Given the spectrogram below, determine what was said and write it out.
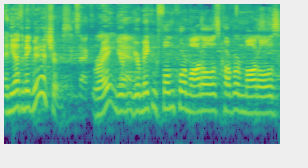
and you have to make miniatures, Exactly. right? You're, Yeah. you're making foam core models, cardboard models,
